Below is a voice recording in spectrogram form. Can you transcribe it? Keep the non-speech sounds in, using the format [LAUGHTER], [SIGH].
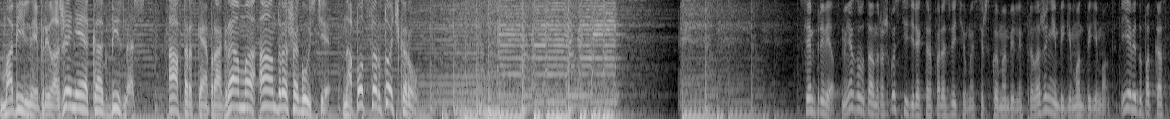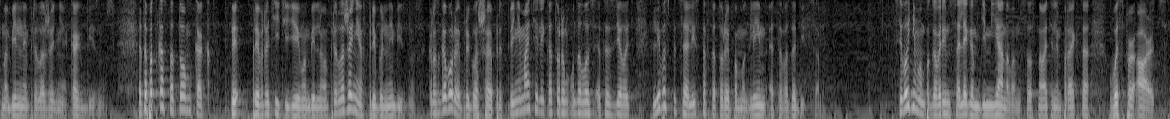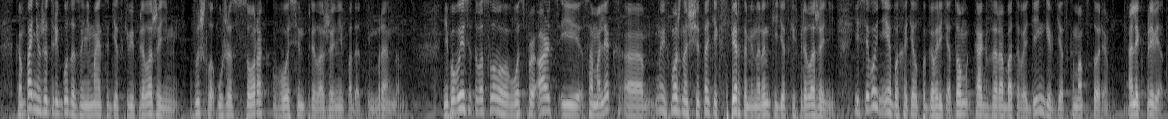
Мобильные приложения как бизнес. Авторская программа Андра Шагусти на podstar.ru. Всем привет! Меня зовут Анна Рожгости, директор по развитию мастерской мобильных приложений Бегемот Бегемот. И я веду подкаст «Мобильные приложения как бизнес». Это подкаст о том, как превратить идею мобильного приложения в прибыльный бизнес. К разговору я приглашаю предпринимателей, которым удалось это сделать, либо специалистов, которые помогли им этого добиться. Сегодня мы поговорим с Олегом Демьяновым, сооснователем проекта Whisper Arts. Компания уже три года занимается детскими приложениями. Вышло уже 48 приложений под этим брендом. Не побоюсь этого слова, Whisper Arts и сам Олег, э, ну, их можно считать экспертами на рынке детских приложений. И сегодня я бы хотел поговорить о том, как зарабатывать деньги в детском App Store. Олег, привет.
